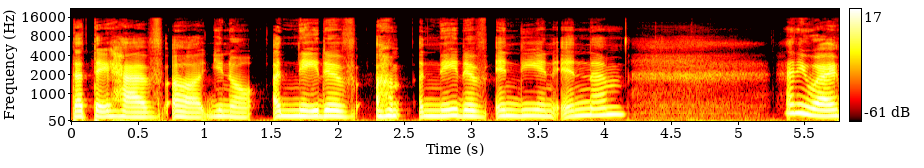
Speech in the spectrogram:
that they have uh you know a native um, a native Indian in them. Anyway,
